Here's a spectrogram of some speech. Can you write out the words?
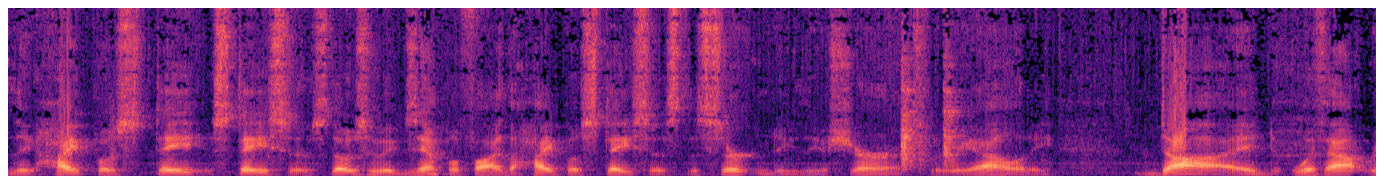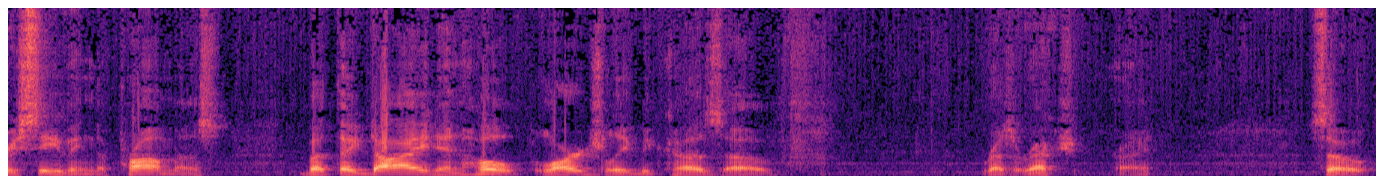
the hypostasis, those who exemplify the hypostasis, the certainty, the assurance, the reality, died without receiving the promise, but they died in hope largely because of resurrection, right? So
